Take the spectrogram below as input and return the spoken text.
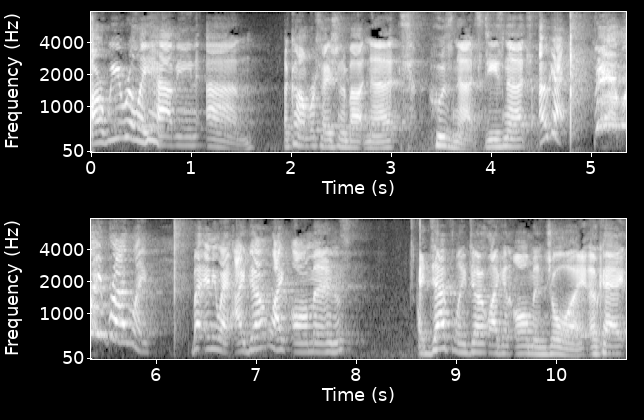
Are we really having um, a conversation about nuts? Who's nuts? These nuts? Okay. But anyway, I don't like almonds. I definitely don't like an Almond Joy, okay?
